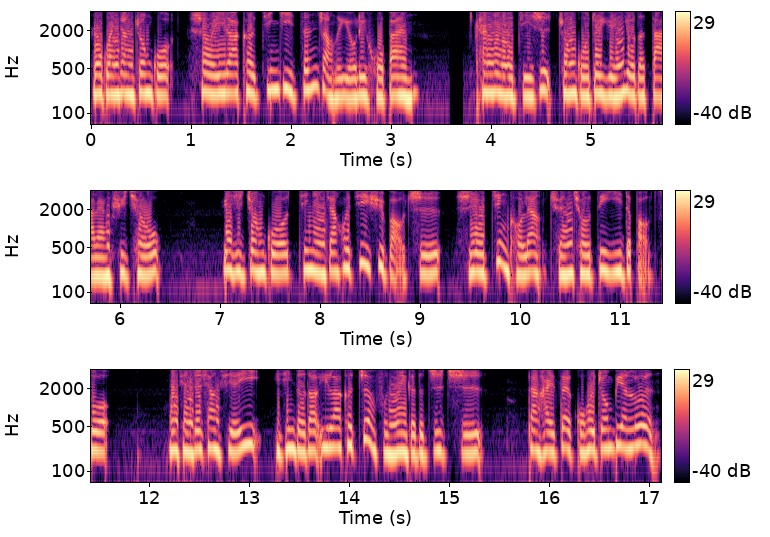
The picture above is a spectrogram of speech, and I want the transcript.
乐观将中国视为伊拉克经济增长的有力伙伴，看到的即是中国对原油的大量需求。预计中国今年将会继续保持石油进口量全球第一的宝座。目前这项协议已经得到伊拉克政府内阁的支持，但还在国会中辩论。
